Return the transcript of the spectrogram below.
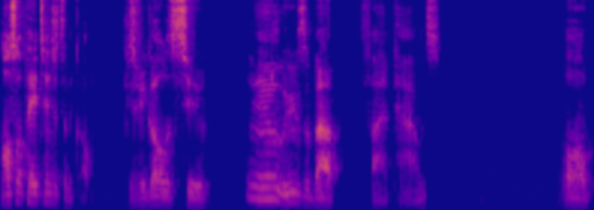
also pay attention to the goal. Because if your goal is to eh, lose about five pounds. Well,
